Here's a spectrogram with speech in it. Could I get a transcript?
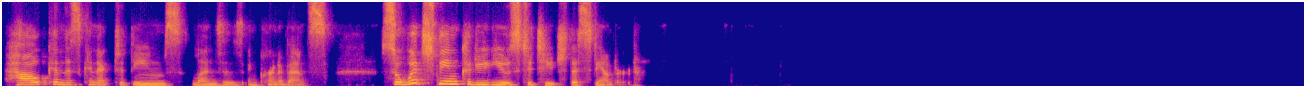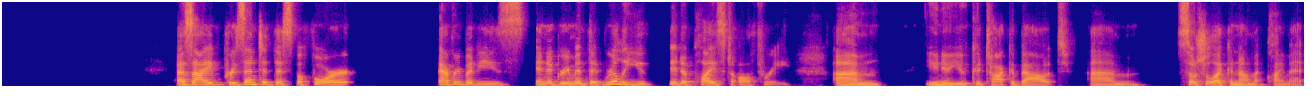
How can this connect to themes, lenses, and current events? So which theme could you use to teach this standard? As I presented this before, everybody's in agreement that really you, it applies to all three. Um, you know, you could talk about um, social economic climate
